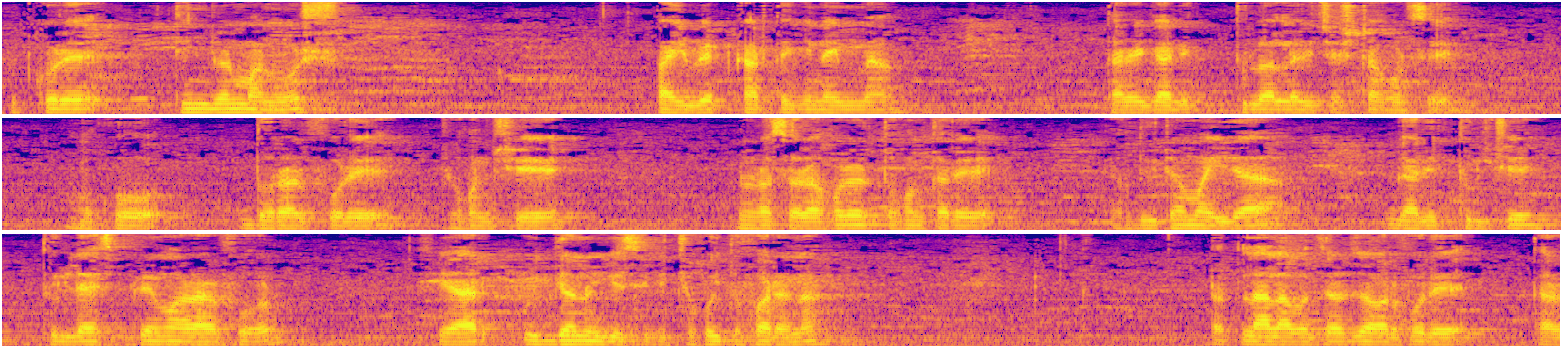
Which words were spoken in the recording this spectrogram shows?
হুট করে তিনজন মানুষ প্রাইভেট কার থেকে নাইমা তারে গাড়ি তোলার লাগে চেষ্টা করছে। মুখ ধরার পরে যখন সে নড়াচড়া করে তখন তারে দুইটা মাইরা গাড়ি তুলছে তুললে স্প্রে মারার পর সে আর উজ্ঞান হয়ে গেছে, কিছু হইতে পারে না। হঠাৎ লালাবাজার যাওয়ার পরে তার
